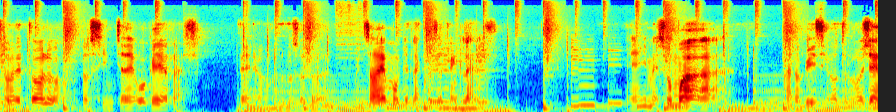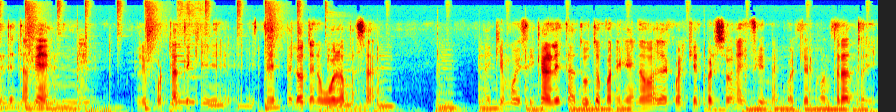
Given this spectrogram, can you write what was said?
sobre todo los, los hinchas de Boca y de Racing. Pero nosotros sabemos que las cosas están claras. Eh, y me sumo a, a lo que dicen otros oyentes también. Lo importante es que este pelote no vuelva a pasar. Hay que modificar el estatuto para que no vaya cualquier persona y firme cualquier contrato y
